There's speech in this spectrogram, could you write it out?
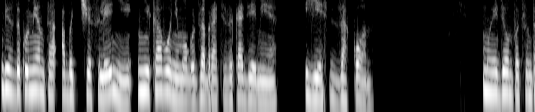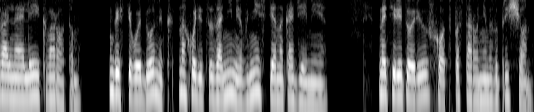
без документа об отчислении никого не могут забрать из академии. Есть закон. Мы идем по центральной аллее к воротам. Гостевой домик находится за ними вне стен академии. На территорию вход посторонним запрещен.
